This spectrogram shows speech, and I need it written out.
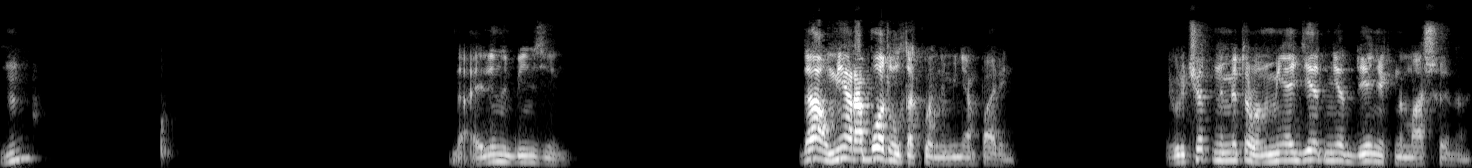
М? Да, или на бензин. Да, у меня работал такой на меня парень. Я говорю, что ты на метро? Ну, у меня нет денег на машину.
